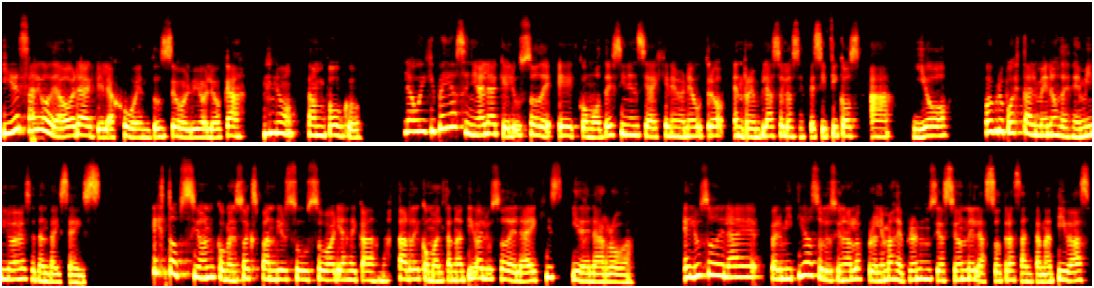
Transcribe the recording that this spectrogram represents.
¿Y es algo de ahora que la juventud se volvió loca? No, tampoco. La Wikipedia señala que el uso de E como desinencia de género neutro en reemplazo de los específicos A y O fue propuesta al menos desde 1976. Esta opción comenzó a expandir su uso varias décadas más tarde como alternativa al uso de la X y de la arroba. El uso de la E permitía solucionar los problemas de pronunciación de las otras alternativas,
